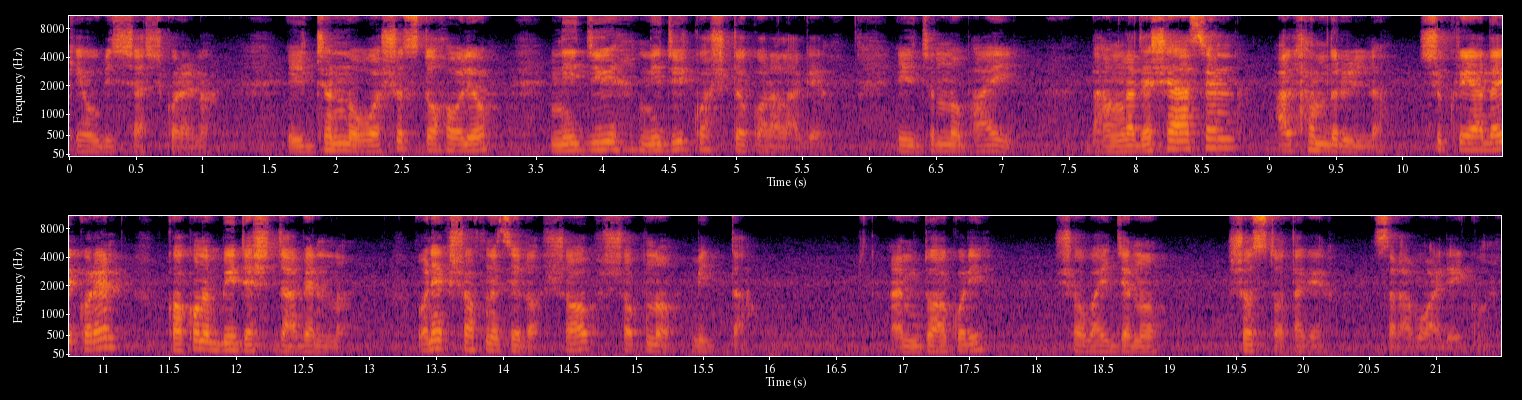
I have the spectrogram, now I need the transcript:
কেউ বিশ্বাস করে না। এই জন্য অসুস্থ হলেও নিজে নিজেই কষ্ট করা লাগে। এই জন্য ভাই, বাংলাদেশে আছেন, আলহামদুলিল্লাহ। শুক্রিয়া আদায় করেন, কখনো বিদেশ যাবেন না। অনেক স্বপ্ন ছিল, সব স্বপ্ন মিথ্যা। আমি দোয়া করি সবাই যেন সুস্থ থাকে। আসসালামু আলাইকুম।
